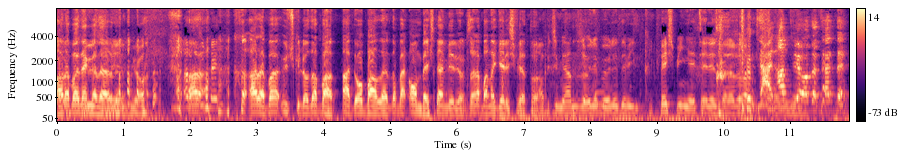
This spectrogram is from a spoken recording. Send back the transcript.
Araba ne kadardı? Arıcı Bey. Araba 3 kiloda bal. Hadi o balları da ben 15'ten veriyorum sana. Bana geliş fiyatı o. Abicim yalnız öyle böyle de değil. 45 bin YTL zararı var. Lan atıyor o da sen de.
